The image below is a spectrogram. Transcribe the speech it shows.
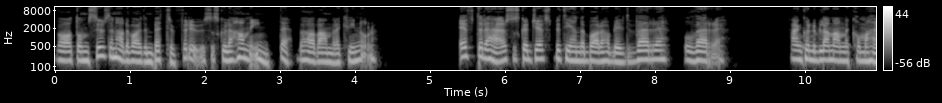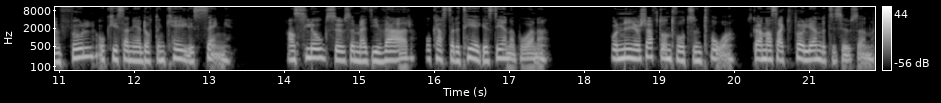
var att om Susan hade varit en bättre fru så skulle han inte behöva andra kvinnor. Efter det här så ska Jeffs beteende bara ha blivit värre och värre. Han kunde bland annat komma hem full och kissa ner dottern Kayleys säng. Han slog Susan med ett gevär och kastade tegelstenar på henne. På nyårsafton 2002 ska han ha sagt följande till Susan.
